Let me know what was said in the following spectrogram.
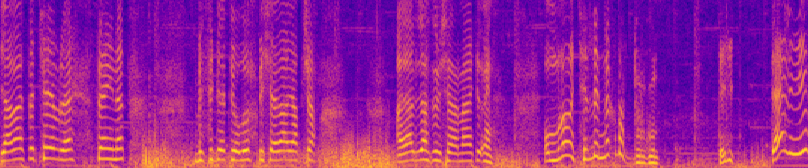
Ya ben size çevre, Zeynep, bisiklet yolu bir şeyler yapacağım. Ayarlayacağım size bir şeyler merak etmeyin. Oğlum buranın kedileri ne kadar durgun. Deli. Deli.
